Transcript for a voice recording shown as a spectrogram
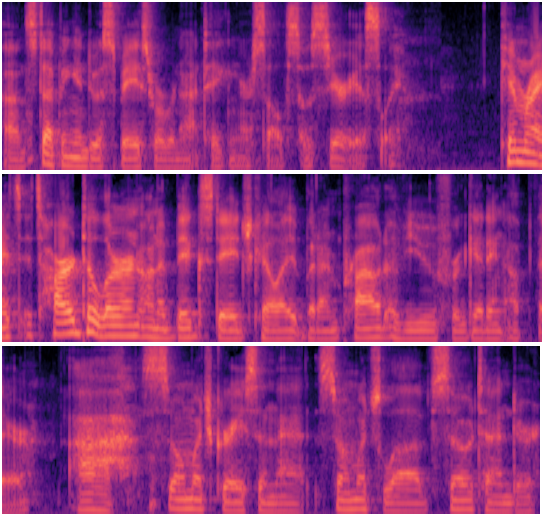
um, stepping into a space where we're not taking ourselves so seriously. Kim writes, It's hard to learn on a big stage, Kelly, but I'm proud of you for getting up there. Ah, so much grace in that, so much love, so tender.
